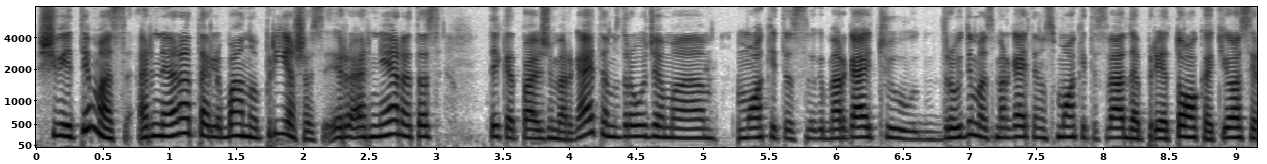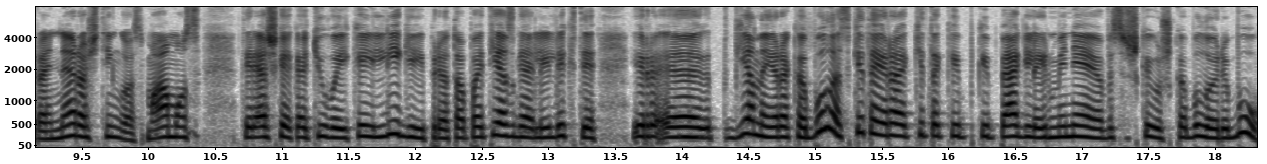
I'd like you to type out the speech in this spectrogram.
Švietimas ar nėra talibano priešas ir ar nėra tas Tai, kad, pavyzdžiui, mergaitėms draudžiama mokytis, mergaičių, draudimas mergaitėms mokytis veda prie to, kad jos yra neraštingos mamos, tai reiškia, kad jų vaikai lygiai prie to paties gali likti. Ir e, viena yra Kabulas, kita yra, kita, kaip, kaip Eglė ir minėjo, visiškai už Kabulo ribų,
